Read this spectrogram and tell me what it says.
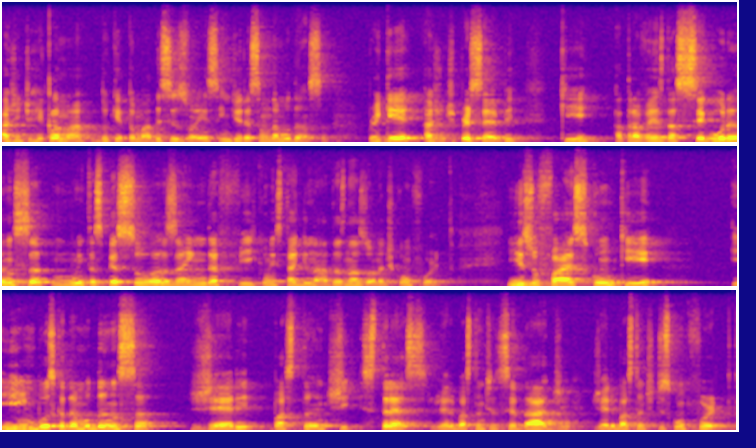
a gente reclamar do que tomar decisões em direção da mudança. Porque a gente percebe que, através da segurança, muitas pessoas ainda ficam estagnadas na zona de conforto. Isso faz com que ir em busca da mudança gere bastante estresse, gere bastante ansiedade, gere bastante desconforto.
